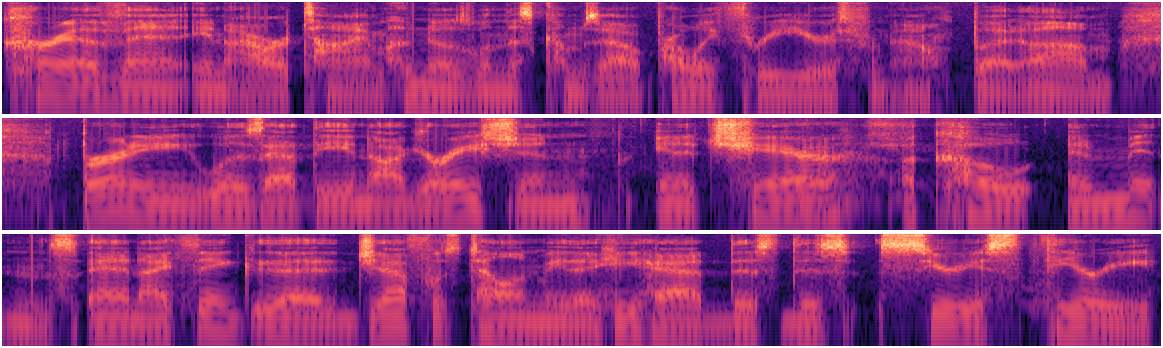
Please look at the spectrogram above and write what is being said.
current event in our time. Who knows when this comes out? Probably three years from now. But um, Bernie was at the inauguration in a chair, a coat, and mittens. And I think that Jeff was telling me that he had this this serious theory,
